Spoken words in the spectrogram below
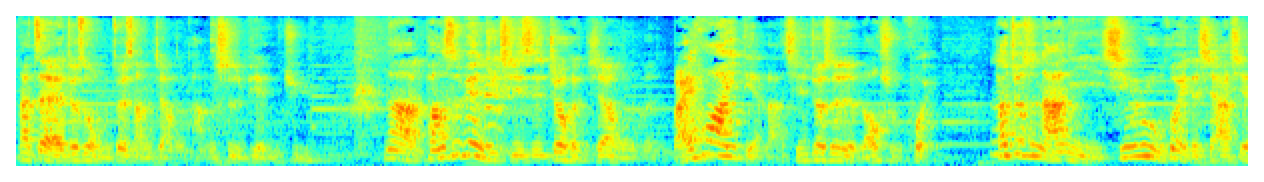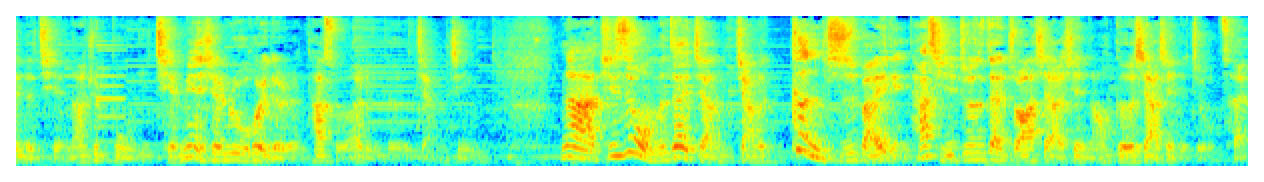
那再来就是我们最常讲的庞氏骗局。那庞氏骗局其实就很像我们白话一点啦，其实就是老鼠会。它就是拿你新入会的下线的钱，拿去补你前面先入会的人他所要领得的奖金。那其实我们在讲讲的更直白一点，它其实就是在抓下线，然后割下线的韭菜。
